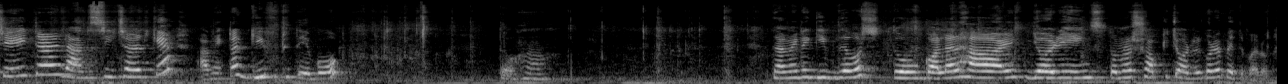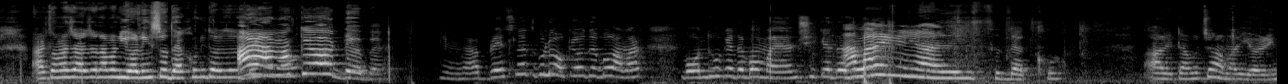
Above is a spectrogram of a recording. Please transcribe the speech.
সেইটার ডান্স টিচারকে আমি একটা গিফট দেবো। তো হ্যাঁ। তো আমি একটা গিফট দেবো। তো গলার হার ইয়াররিংস তোমরা সব কিছু অর্ডার করে পেতে পারো। আর তোমরা যারা যারা আমার ইয়াররিংসটা দেখো নি তারা আর আমাকেও দেবে। ব্রেসলেটসগুলো ওকেও দেবো আমার বন্ধুকে দেবো মায়ানসিকে দেবো। আমার ইয়ারিংস দেখো। আর এটা হচ্ছে আমার ইয়াররিং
